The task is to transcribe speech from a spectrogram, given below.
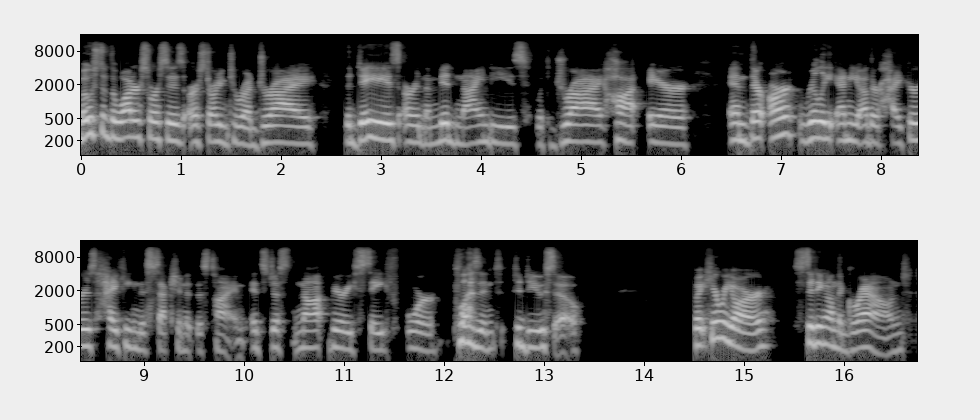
Most of the water sources are starting to run dry. The days are in the mid 90s with dry, hot air. And there aren't really any other hikers hiking this section at this time. It's just not very safe or pleasant to do so. But here we are, sitting on the ground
